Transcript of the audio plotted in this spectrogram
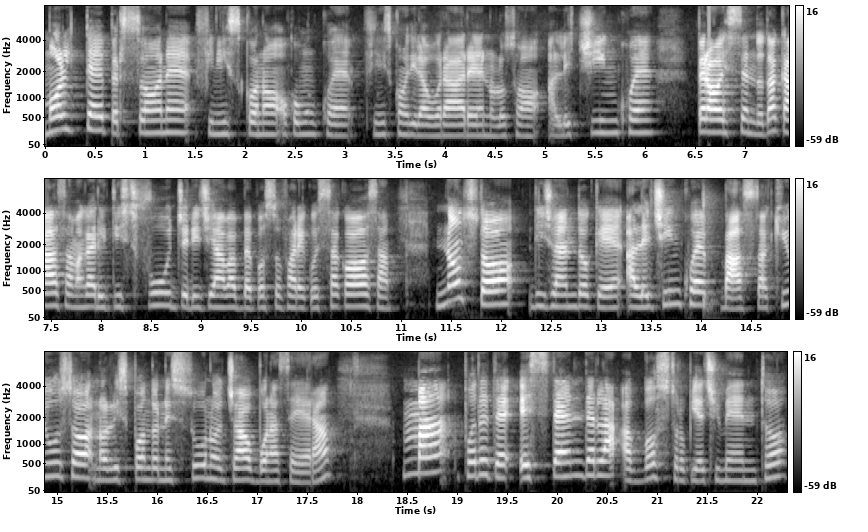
Molte persone finiscono o comunque finiscono di lavorare, non lo so, alle 5, però essendo da casa magari ti sfugge, dici ah vabbè posso fare questa cosa. Non sto dicendo che alle 5 basta, chiuso, non rispondo a nessuno, ciao, buonasera, ma potete estenderla a vostro piacimento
